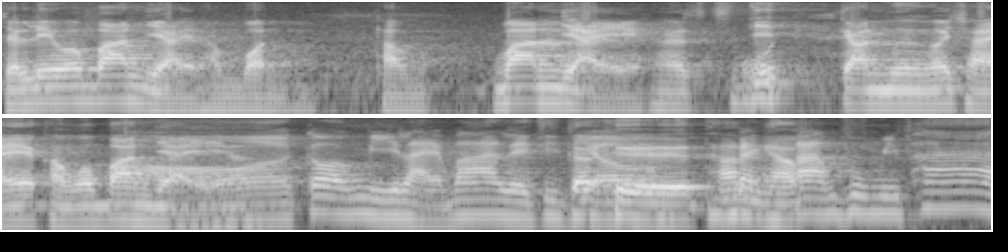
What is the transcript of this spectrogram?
จะเรียกว่าบ้านใหญ่ทำบอลทำบ้านใหญ่ครับที่การเมืองก็ใช้คำว่าบ้านใหญ่อะอ๋อก็มีหลายบ้านเลยทีเดียวก็คือท่านแบ่งครับตามภูมิภาค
